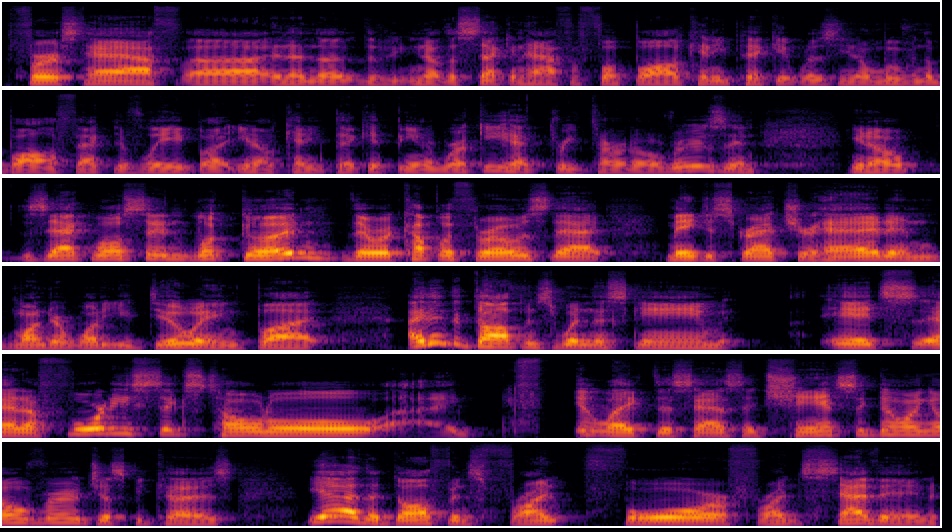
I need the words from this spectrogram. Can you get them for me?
first half, uh, and then the, the you know the second half of football. Kenny Pickett was you know moving the ball effectively, but you know Kenny Pickett being a rookie had three turnovers, and you know Zach Wilson looked good. There were a couple of throws that made you scratch your head and wonder what are you doing, but I think the Dolphins win this game. It's at a 46 total. I feel like this has a chance of going over just because, yeah, the Dolphins' front four, front seven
